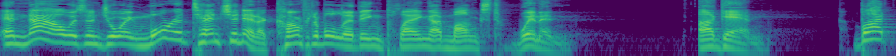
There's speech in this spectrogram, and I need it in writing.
and now is enjoying more attention and a comfortable living playing amongst women. Again. But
